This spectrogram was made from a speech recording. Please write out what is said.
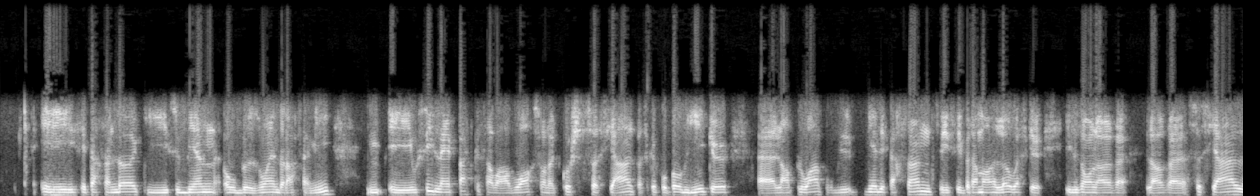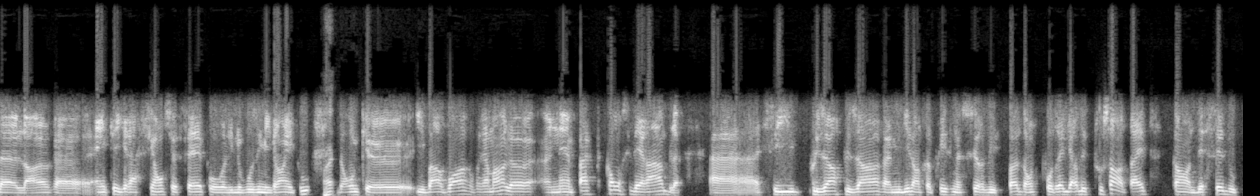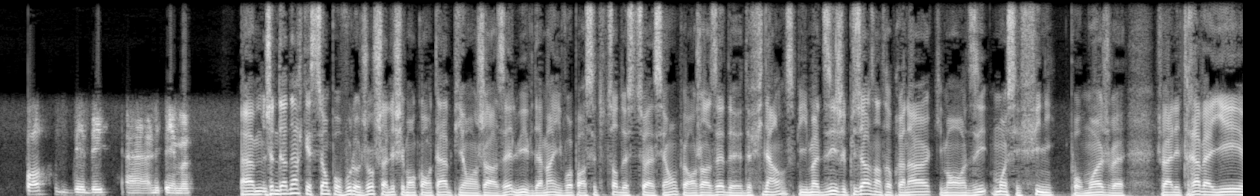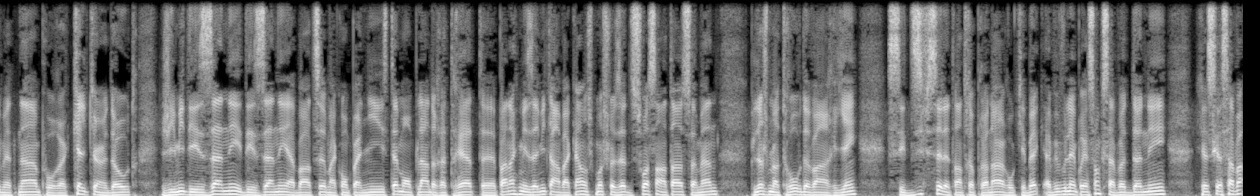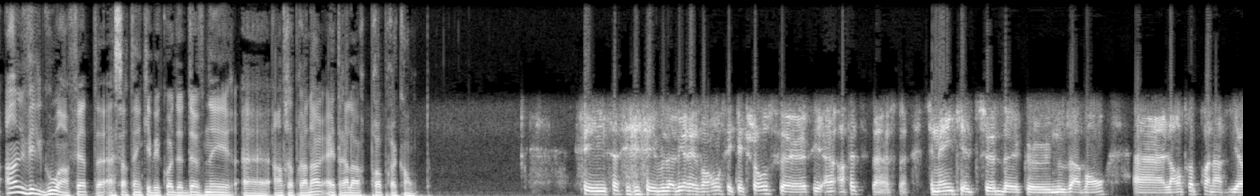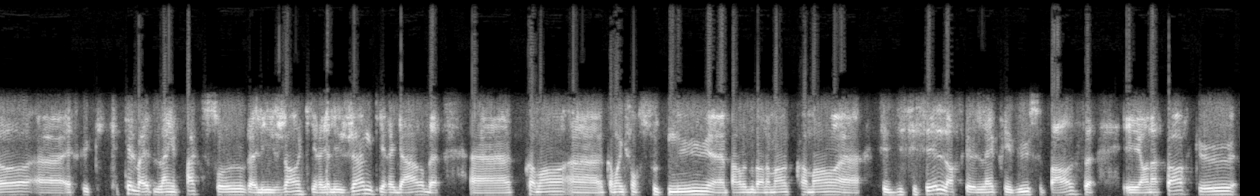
et ces personnes-là qui subviennent aux besoins de leur famille? Et aussi l'impact que ça va avoir sur notre couche sociale, parce qu'il faut pas oublier que euh, l'emploi pour bien des personnes, c'est vraiment là où est-ce qu'ils ont leur leur euh, social, leur euh, intégration se fait pour les nouveaux immigrants et tout. Donc, il va avoir vraiment là un impact considérable si plusieurs plusieurs milliers d'entreprises ne survivent pas. Donc, il faudrait garder tout ça en tête quand on décide ou pas d'aider les PME. Euh, j'ai une dernière question pour vous. L'autre jour, je suis allé chez mon comptable, puis on jasait. Lui, évidemment, il voit passer toutes sortes de situations, puis on jasait de, de finances. Puis il m'a dit, j'ai plusieurs entrepreneurs qui m'ont dit, moi, c'est fini pour moi. Je vais, je vais aller travailler maintenant pour euh, quelqu'un d'autre. J'ai mis des années et des années à bâtir ma compagnie. C'était mon plan de retraite. Euh, pendant que mes amis étaient en vacances, moi, je faisais du 60 heures semaine. Puis là, je me trouve devant rien. C'est difficile d'être entrepreneur au Québec. Avez-vous l'impression que ça va donner, que ça va enlever le goût, en fait, à certains Québécois de devenir euh, entrepreneurs, être à leur propre compte? C'est ça, c'est vous avez raison. C'est quelque chose. Euh, c'est en fait c'est une inquiétude que nous avons. Euh, L'entrepreneuriat, euh, est-ce que quel va être l'impact sur les gens qui les jeunes qui regardent euh, comment comment ils sont soutenus par le gouvernement, comment c'est difficile lorsque l'imprévu se passe et on a peur que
